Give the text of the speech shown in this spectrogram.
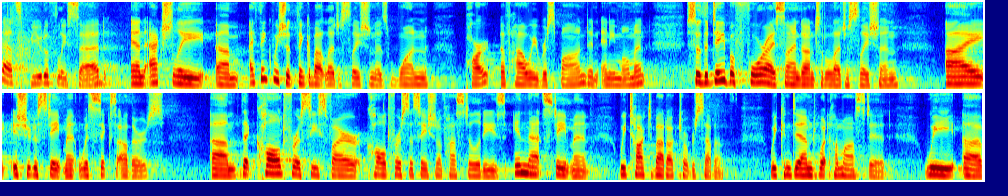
That's beautifully said. And actually, um, I think we should think about legislation as one part of how we respond in any moment. So the day before I signed on to the legislation, I issued a statement with six others um, that called for a ceasefire, called for a cessation of hostilities. In that statement, we talked about October 7th. We condemned what Hamas did. We uh,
